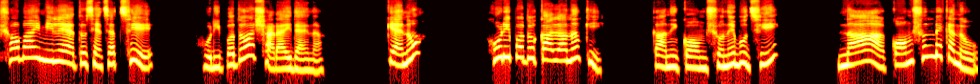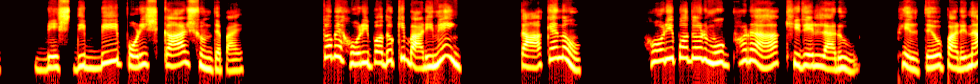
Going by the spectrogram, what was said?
সবাই মিলে এত চেঁচাচ্ছে, হরিপদ আর সারাই দেয় না। কেন? হরিপদ কালা নাকি কানে কম শোনে বুঝি, না, কম শুনবে কেন? বেশ দিব্যি পরিষ্কার শুনতে পায়। তবে হরিপদ কি বাড়ি নেই? তা কেন? হরিপদর মুখ ভরা ক্ষীরের লাড়ু, ফেলতেও পারে না,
